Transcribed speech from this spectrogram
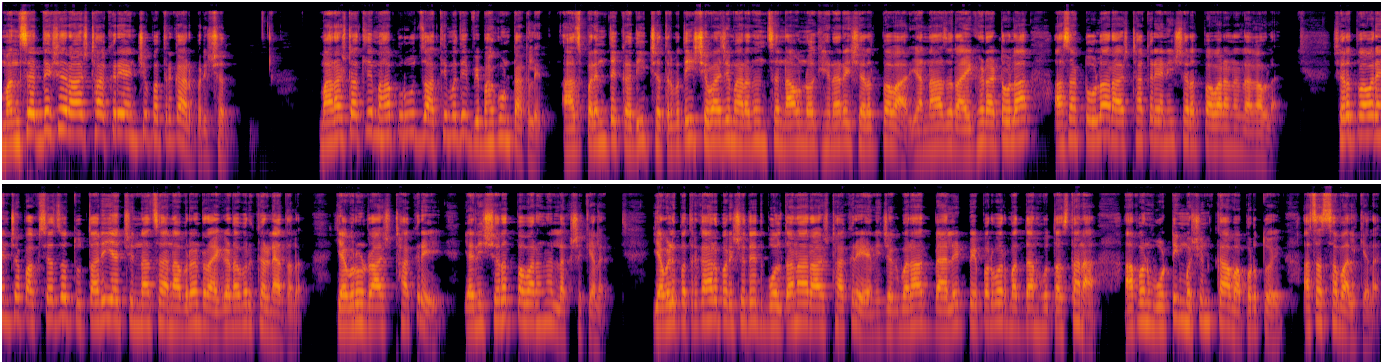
मनसे अध्यक्ष राज ठाकरे यांची पत्रकार परिषद. महाराष्ट्रातले महापुरुष जातीमध्ये विभागून टाकलेत. आजपर्यंत कधी छत्रपती शिवाजी महाराजांचं नाव न घेणारे शरद पवार यांना आज रायगड आटवला असा टोला राज ठाकरे यांनी शरद पवारांना लगावला शरद पवार यांच्या पक्षाचं तुतारी या चिन्हाचं अनावरण रायगडावर करण्यात आलं. यावरून राज ठाकरे यांनी शरद पवारांना लक्ष केलंय. यावेळी पत्रकार परिषदेत बोलताना राज ठाकरे यांनी जगभरात बॅलेट पेपरवर मतदान होत असताना आपण वोटिंग मशीन का वापरतोय असा सवाल केलाय.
